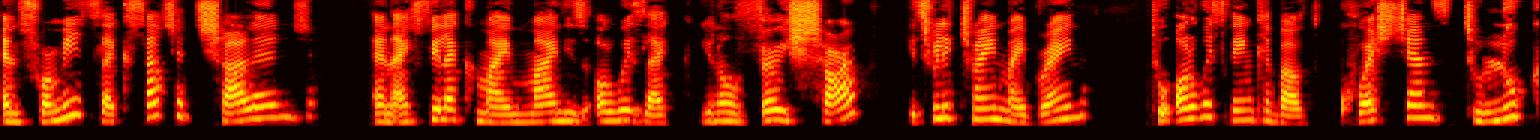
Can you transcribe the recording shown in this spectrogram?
And for me, it's like such a challenge. And I feel like my mind is always like, you know, very sharp. It's really trained my brain to always think about questions, to look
